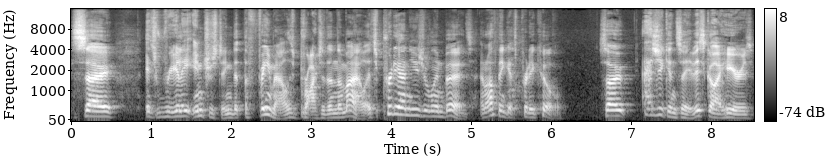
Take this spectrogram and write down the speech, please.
So it's really interesting that the female is brighter than the male. It's pretty unusual in birds, and I think it's pretty cool. So, as you can see, this guy here is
